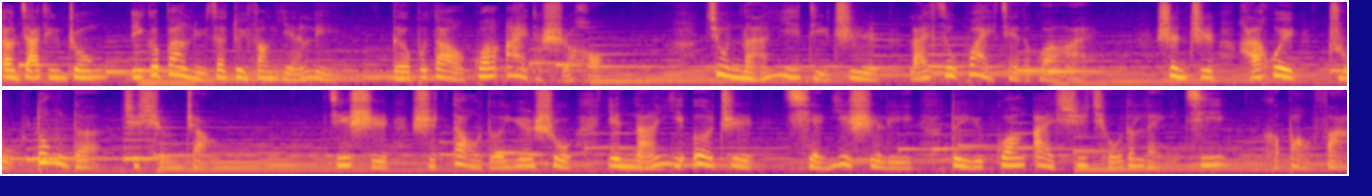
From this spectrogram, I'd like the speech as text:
当家庭中一个伴侣在对方眼里得不到关爱的时候，就难以抵制来自外界的关爱，甚至还会主动的去寻找。即使是道德约束，也难以遏制潜意识里对于关爱需求的累积和爆发。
